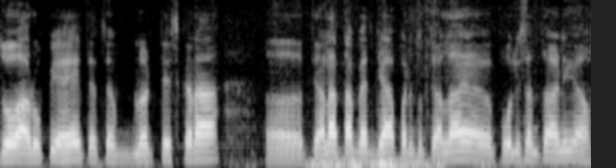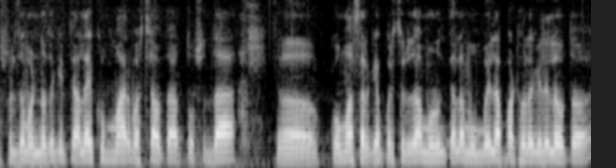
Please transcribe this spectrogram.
जो आरोपी आहे त्याचं ब्लड टेस्ट करा. त्याला ताब्यात घ्या परंतु त्याला पोलिसांचं आणि हॉस्पिटलचं म्हणणं होतं की त्यालाही खूप मार बसला होता. तो सुद्धा कोमासारख्या परिस्थितीत होता म्हणून त्याला मुंबईला पाठवलं गेलेलं होतं.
